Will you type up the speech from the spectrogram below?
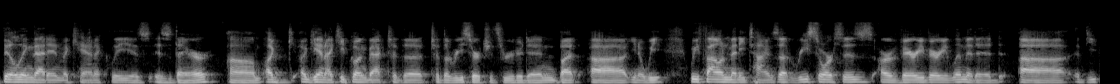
building that in mechanically is is there. Um, again, I keep going back to the to the research it's rooted in, but uh, you know we we found many times that resources are very very limited. Uh, you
